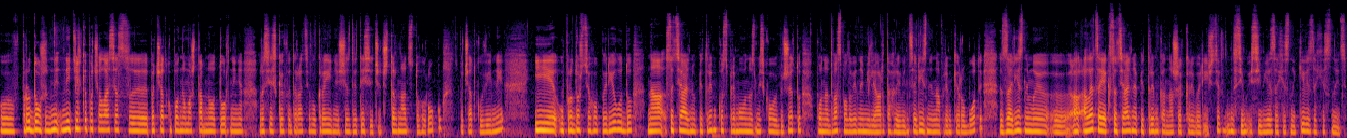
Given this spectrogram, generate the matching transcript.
впродовж не, не тільки почалася з е, початку повномасштабного вторгнення Російської Федерації в Україні ще з 2014 року, з початку війни. І упродовж цього періоду на соціальну підтримку спрямовано з міського бюджету понад 2,5 мільярда гривень. Це різні напрямки роботи за різними, е, але це як соціальна підтримка наших криворіжців, сім- сім'ї захисників і захисниць.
